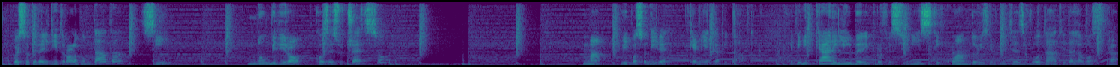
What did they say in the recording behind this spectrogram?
È questo che dà il titolo alla puntata? Sì. Non vi dirò cosa è successo, ma vi posso dire che mi è capitato. E quindi, cari liberi professionisti, quando vi sentite svuotati dalla vostra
